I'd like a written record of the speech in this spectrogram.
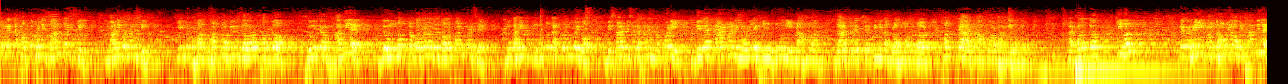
জৰিয়তে শব্দভেদীক বান টানিছিল, মাৰিব জানিছিল কিন্তু ঘট ঘট নদীৰ জলৰ শব্দ শুনি ভাবিলে যে উন্মত্ত গজৰা যে জলপান কৰিছে মোক আহি মুহূৰ্ততে আক্ৰমণ কৰিব বিচাৰ বিশ্লেষণ নকৰি দিলে কাৰ মাৰি মৰিলে হিন্দুমণি ব্ৰাহ্মণ যাৰ জৰিয়তে তিনিটা ব্ৰহ্মপদৰ সত্য আৰু পাপৰ ভাগি হ'ব আৰু ফলত কি হ'ল? সেই অন্ধমণিয়ে অভিশাপ দিলে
